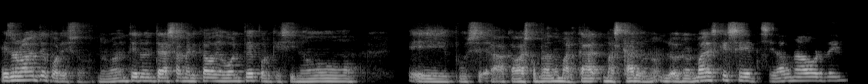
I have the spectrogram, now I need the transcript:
Es normalmente por eso. Normalmente no entras al mercado de golpe porque si no, eh, pues acabas comprando más caro. ¿no? Lo normal es que se, se, da una orden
